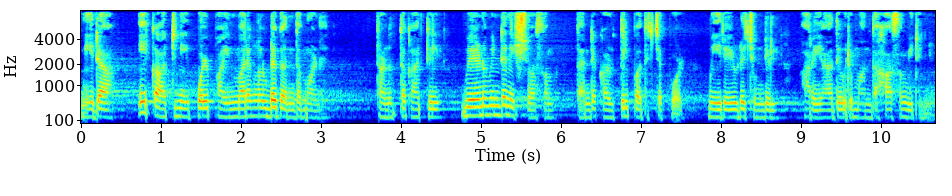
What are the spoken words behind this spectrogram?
മീര ഈ കാറ്റിന് ഇപ്പോൾ പൈൻമരങ്ങളുടെ ഗന്ധമാണ് തണുത്ത കാറ്റിൽ വേണുവിന്റെ നിശ്വാസം തന്റെ കഴുത്തിൽ പതിച്ചപ്പോൾ മീരയുടെ ചുണ്ടിൽ അറിയാതെ ഒരു മന്ദഹാസം വിരിഞ്ഞു.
